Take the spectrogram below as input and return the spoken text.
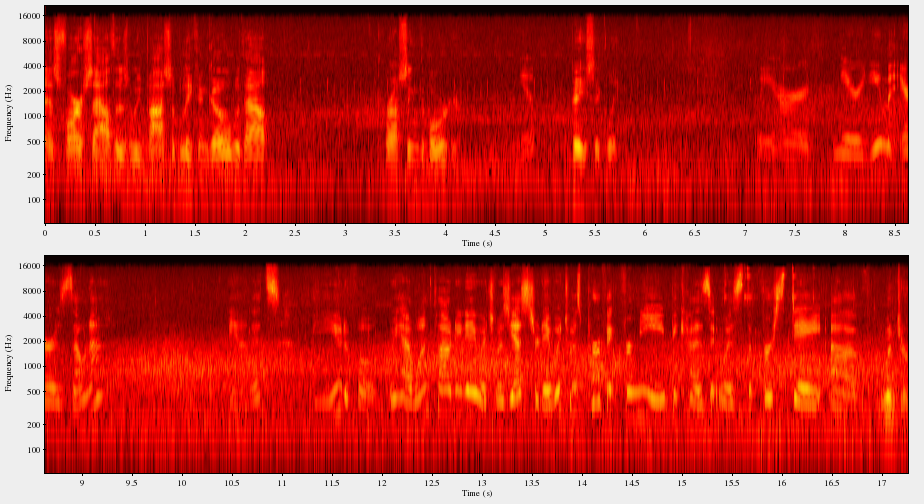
as far south as we possibly can go without crossing the border, Yep. basically. We are near Yuma, Arizona. And it's beautiful. We had one cloudy day, which was yesterday, which was perfect for me because it was the first day of Winter.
